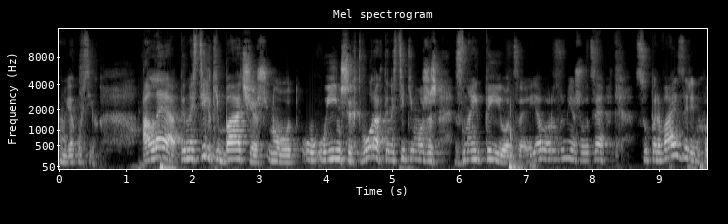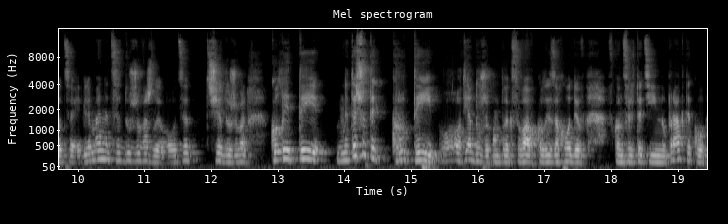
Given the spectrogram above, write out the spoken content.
ну, як у всіх. Але ти настільки бачиш ну, от, у у інших творах, ти настільки можеш знайти оце. Я розумію, що оце супервайзерінг, оце, для мене це дуже важливо. Оце ще дуже важливо. Коли ти не те, що ти крутий, от я дуже комплексував, коли заходив в консультаційну практику.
